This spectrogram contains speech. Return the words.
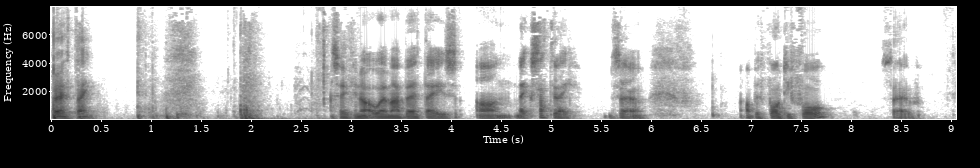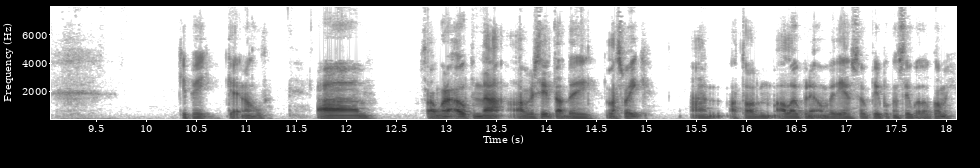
birthday. So if you're not aware, my birthday is on next Saturday. So I'll be 44. So, Kippy, getting old. Um, so I'm going to open that. I received that the last week. And I told them I'll open it on video so people can see what they've got me.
